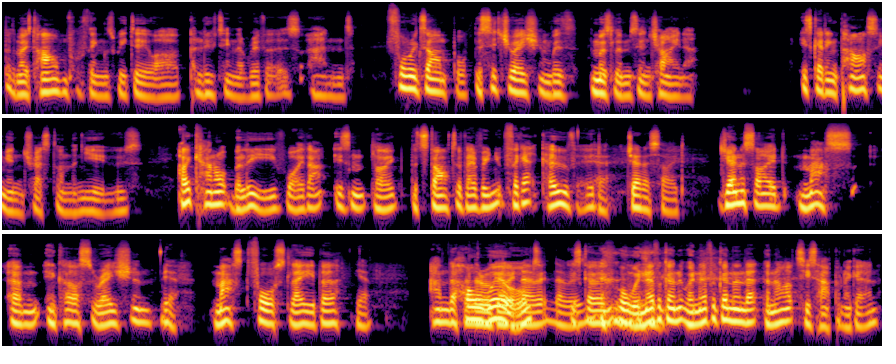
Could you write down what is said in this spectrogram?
But the most harmful things we do are polluting the rivers. And, for example, the situation with Muslims in China is getting passing interest on the news. I cannot believe why that isn't like the start of every new. Forget COVID, Yeah. Genocide. genocide, mass um, incarceration, Yeah. mass forced labour. Yeah. And the whole they're all going, world "No, no, is isn't." going, oh, we're never going to, we're never going to let the Nazis happen again.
